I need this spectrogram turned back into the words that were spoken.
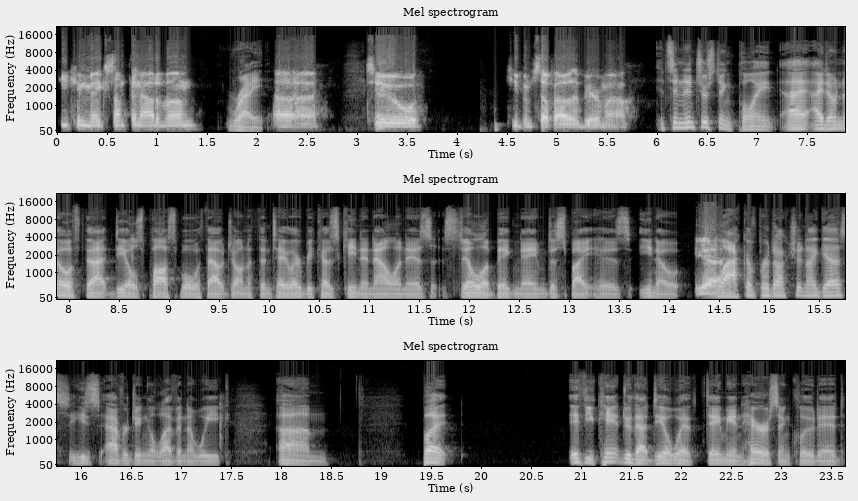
he can make something out of them Right. uh, to keep himself out of the beer mile. It's an interesting point. I, I don't know if that deal's possible without Jonathan Taylor because Keenan Allen is still a big name despite his, you know, Yeah. lack of production, I guess. He's averaging 11 a week. Um, but if you can't do that deal with Damien Harris included,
